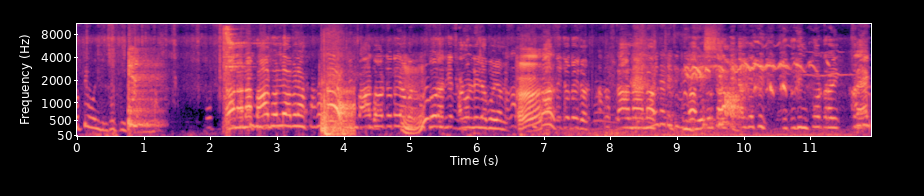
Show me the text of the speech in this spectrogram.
সত্যি বলছি সত্যি। না না না পা ধরলে হবে না পা ধর যতই আমার তোর আজকে ছাগল নিয়ে যাব আমি যতই ধর না না না দুদিন পর তোর আমি- এক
